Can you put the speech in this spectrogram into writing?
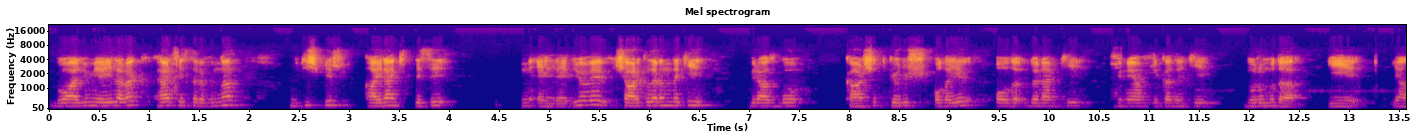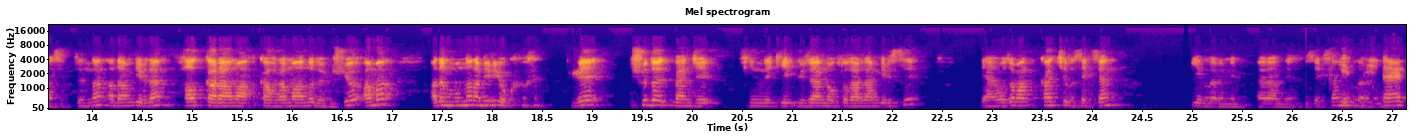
bu albüm yayılarak herkes tarafından müthiş bir hayran kitlesi elde ediyor ve şarkılarındaki biraz bu karşıt görüş olayı o dönemki Güney Afrika'daki durumu da iyi yansıttığından adam birden halk kahramanı, kahramanına dönüşüyor ama adam bundan haberi yok. ve şu da bence filmdeki güzel noktalardan birisi. Yani o zaman kaç yılı? 80 yılları mı herhalde? 80 yılları mı? 70'ler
